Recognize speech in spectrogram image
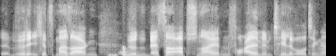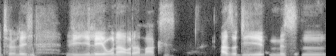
würde ich jetzt mal sagen, würden besser abschneiden, vor allem im Televoting natürlich, wie Leona oder Max. Also die müssten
